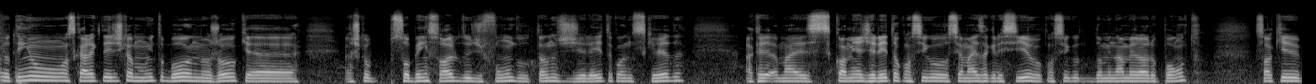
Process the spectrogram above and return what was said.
Eu tenho umas características muito boas no meu jogo, que é acho que eu sou bem sólido de fundo, tanto de direita quanto de esquerda. Mas com a minha direita eu consigo ser mais agressivo, consigo dominar melhor o ponto. Só que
